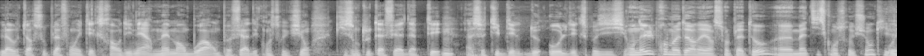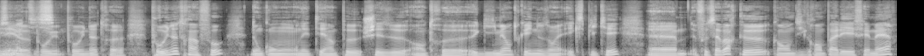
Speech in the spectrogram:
la hauteur sous plafond est extraordinaire. Même en bois, on peut faire des constructions qui sont tout à fait adaptées Mm. à ce type de, de hall d'exposition. On a eu le promoteur d'ailleurs sur le plateau, euh, Matisse Construction, qui Oui, venait euh, pour, une- pour, une autre, pour une autre info. Donc on, on était un peu chez eux entre euh, guillemets, en tout cas ils nous ont expliqué. Il faut savoir que quand on dit Grand Palais éphémère,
